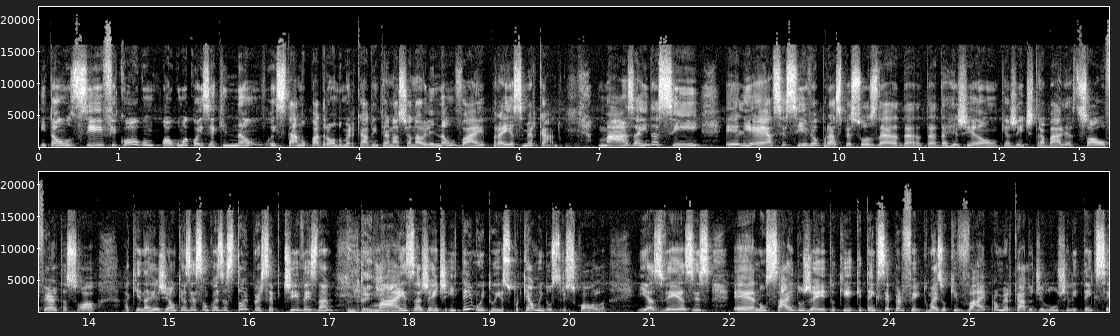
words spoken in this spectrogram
Então, se ficou algum- alguma coisinha que não está no padrão do mercado internacional, ele não vai para esse mercado. Mas, ainda assim, ele é acessível para as pessoas da, da, da, da região, que a gente trabalha só oferta só aqui na região, que às vezes são coisas tão imperceptíveis, né? Entendi. Mas a gente. E tem muito isso, porque é uma indústria escola. E às vezes é, não sai do jeito que, que tem que ser perfeito. Mas o que vai para o mercado de luxo, ele tem que ser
